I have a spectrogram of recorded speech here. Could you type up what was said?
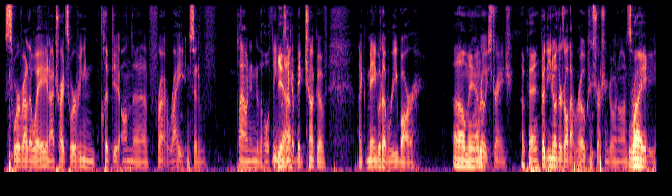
swerved out of the way, and I tried swerving and clipped it on the front right instead of plowing into the whole thing. It was Yeah. like a big chunk of like mangled up rebar. Oh man. Really strange. Okay. But you know, there's all that road construction going on. So Right. maybe-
